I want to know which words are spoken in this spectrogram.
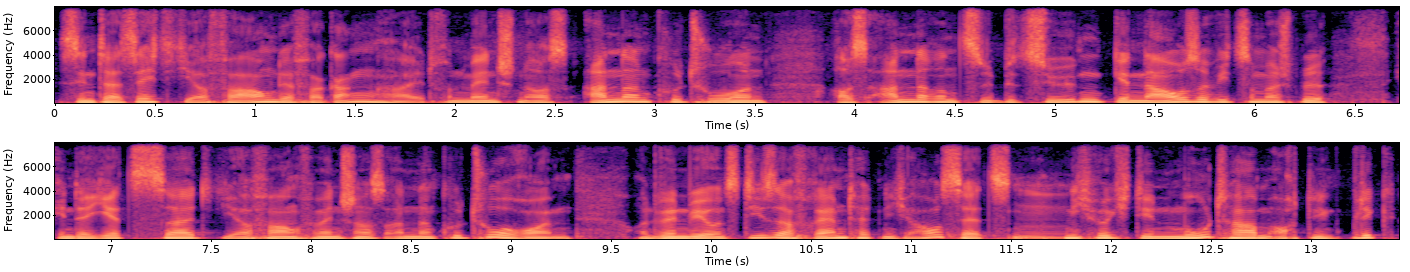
sind tatsächlich die Erfahrungen der Vergangenheit von Menschen aus anderen Kulturen, aus anderen Bezügen, genauso wie zum Beispiel in der Jetztzeit die Erfahrungen von Menschen aus anderen Kulturräumen. Und wenn wir uns dieser Fremdheit nicht aussetzen, mhm. nicht wirklich den Mut haben, auch den Blick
